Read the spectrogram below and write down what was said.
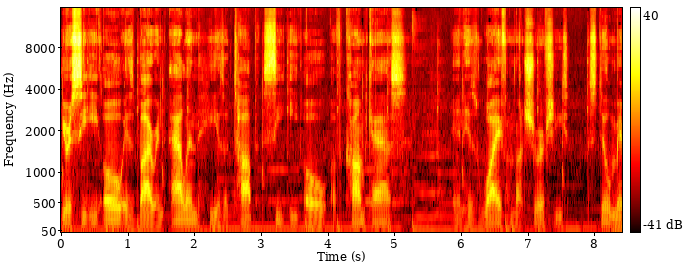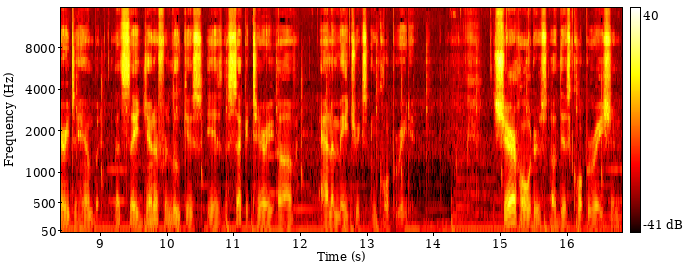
Your CEO is Byron Allen. He is a top CEO of Comcast and his wife. I'm not sure if she's still married to him, but let's say Jennifer Lucas is the secretary of Animatrix Incorporated. The shareholders of this corporation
